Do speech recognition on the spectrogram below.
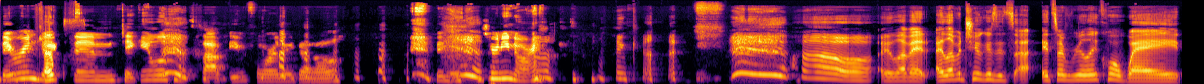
they were in Jackson taking a little stop before they go. they moved to north. Oh my god! Oh, I love it. I love it too because it's a it's a really cool way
